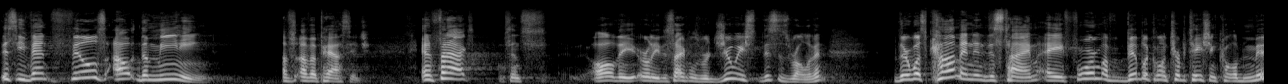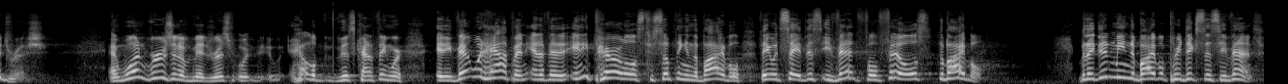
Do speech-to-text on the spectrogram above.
this event fills out the meaning of, of a passage. In fact, since all the early disciples were Jewish, this is relevant. There was common in this time a form of biblical interpretation called midrash. And one version of Midrash held this kind of thing where an event would happen, and if it had any parallels to something in the Bible, they would say this event fulfills the Bible. But they didn't mean the Bible predicts this event.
